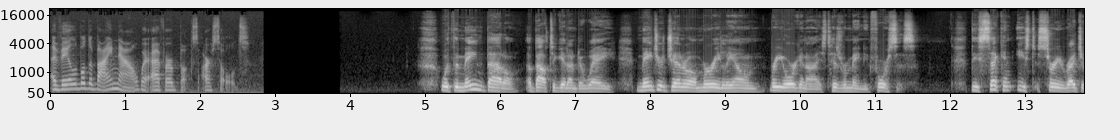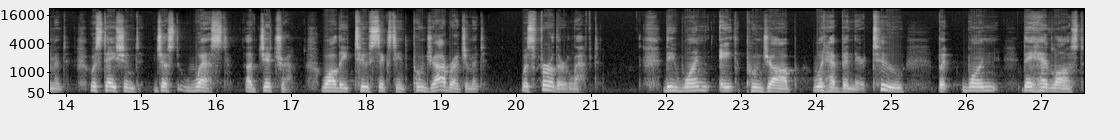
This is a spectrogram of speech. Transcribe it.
Available to buy now wherever books are sold. With the main battle about to get underway, Major General Murray Lyon reorganized his remaining forces. The 2nd East Surrey Regiment was stationed just west of Jitra, while the 216th Punjab Regiment was further left. The 1 8th Punjab would have been there too, but one, they had lost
